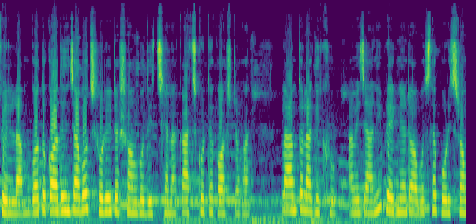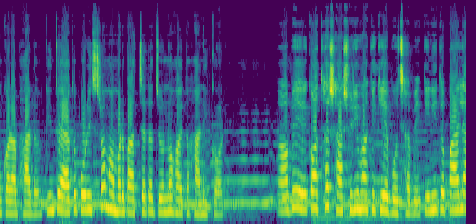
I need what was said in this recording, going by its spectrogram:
ফেললাম। গত কদিন যাবৎ শরীরটা সঙ্গ দিচ্ছে না, কাজ করতে কষ্ট হয়। ক্লান্ত লাগে খুব। আমি জানি প্রেগনেন্ট অবস্থায় পরিশ্রম করা ভালো, কিন্তু এত পরিশ্রম আমার বাচ্চাটার জন্য হয়তো হানিকর। তবে এ কথা শাশুড়ি মাকে কে বোঝাবে? তিনি তো পারলে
